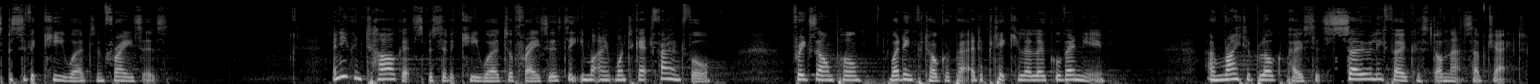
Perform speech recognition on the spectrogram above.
specific keywords and phrases. And you can target specific keywords or phrases that you might want to get found for. For example, wedding photographer at a particular local venue. And write a blog post that's solely focused on that subject.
